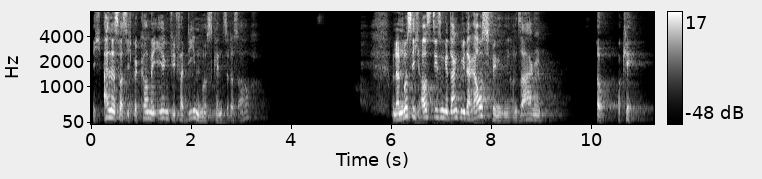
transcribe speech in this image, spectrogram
ich alles, was ich bekomme, irgendwie verdienen muss. Kennst du das auch? Und dann muss ich aus diesen Gedanken wieder rausfinden und sagen, oh, okay,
